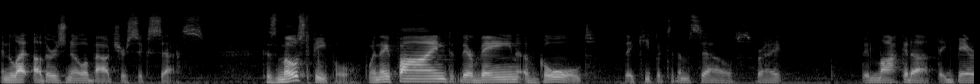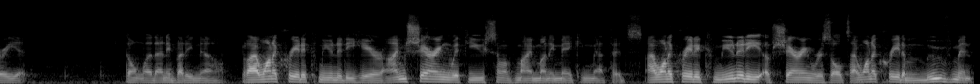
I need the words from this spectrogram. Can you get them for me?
and let others know about your success. Because most people, when they find their vein of gold, they keep it to themselves, right? They lock it up, they bury it. Don't let anybody know. But I want to create a community here. I'm sharing with you some of my money making methods. I want to create a community of sharing results. I want to create a movement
